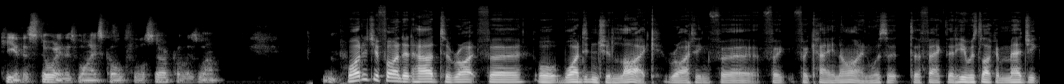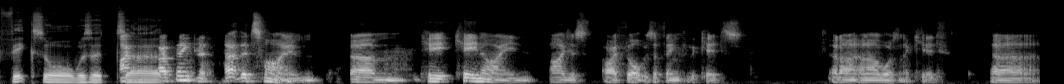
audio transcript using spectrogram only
key of the story. And that's why it's called Full Circle as well. Why did you find it hard to write for, or why didn't you like writing for for, for K9? Was it the fact that he was like a magic fix, or was it? I, Uh, I think that at the time, um, K K9, I just I thought was a thing for the kids, and I and I wasn't a kid. Uh,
